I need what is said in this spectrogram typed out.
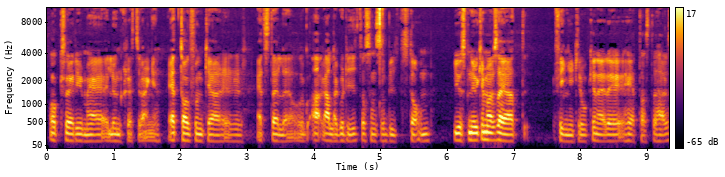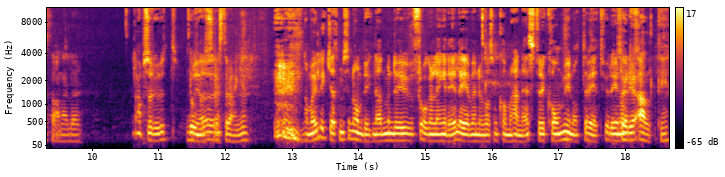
och så är det ju med lunchrestauranger. Ett tag funkar ett ställe och alla går dit och sen så byts de. Just nu kan man väl säga att Fingerkroken är det hetaste här i stan eller Absolut. Domusrestaurangen. De har ju lyckats med sin ombyggnad men det är ju frågan hur länge det lever nu vad som kommer härnäst. För det kommer ju något, det vet vi. Det är ju Så något. är det ju alltid.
